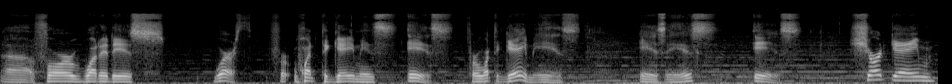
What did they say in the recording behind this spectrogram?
uh, for what it is worth, for what the game is is, for what the game is, is is is. Short game,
